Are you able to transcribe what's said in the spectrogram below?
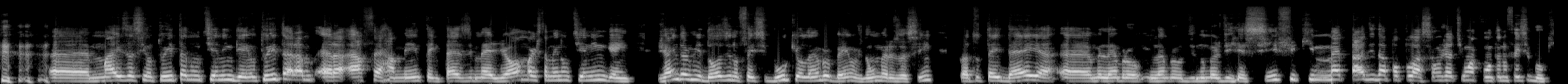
é, mas assim, o Twitter não tinha ninguém. O Twitter era, era a ferramenta em tese melhor, mas também não tinha ninguém. Já em 2012 no Facebook, eu lembro bem os números assim, para tu ter ideia, é, eu me lembro, me lembro de número de Recife que metade da população já tinha uma conta no Facebook.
